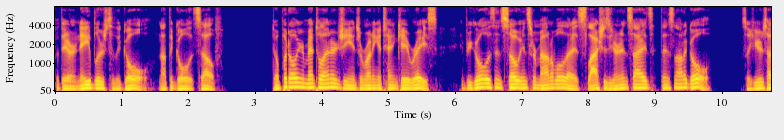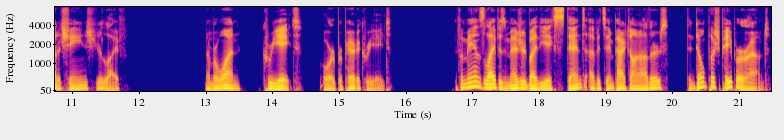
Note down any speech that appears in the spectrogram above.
but they are enablers to the goal, not the goal itself. Don't put all your mental energy into running a 10K race. If your goal isn't so insurmountable that it slashes your insides, then it's not a goal. So here's how to change your life. Number one, create or prepare to create. If a man's life is measured by the extent of its impact on others, then don't push paper around.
